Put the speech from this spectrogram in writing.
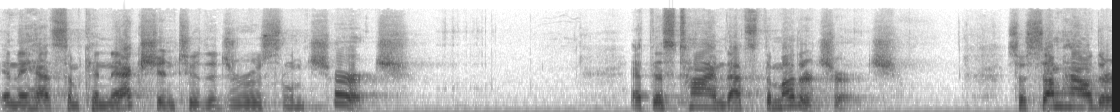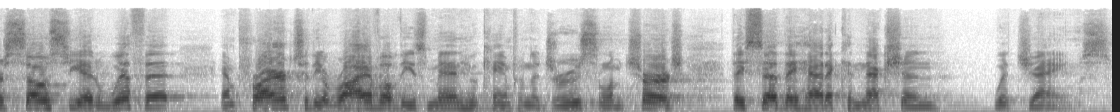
and they had some connection to the Jerusalem church. At this time, that's the mother church. So somehow they're associated with it, and prior to the arrival of these men who came from the Jerusalem church, they said they had a connection with James.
